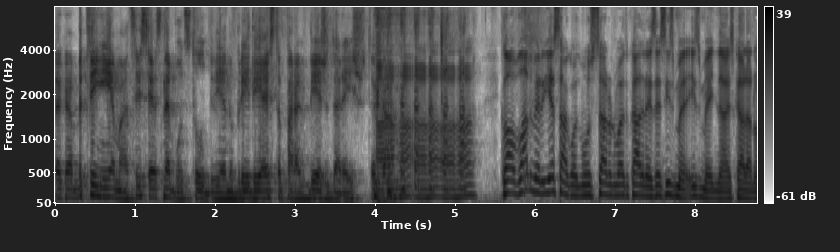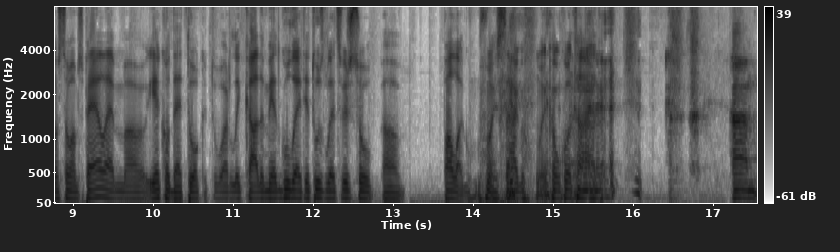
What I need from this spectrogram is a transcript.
kā, bet viņi iemācīsies nebūt stulbi vienu brīdi, ja es to pārāk bieži darīšu. Aha, aha, aha. Klau, Vladimir, iesākot mūsu sarunu, vai tu kādreiz esi izmē, izmēģinājis kādā no savām spēlēm uh, iekodēt to, ka tu vari likt kādam iet gulēt, ja tu uzliec virsū uh, palagu vai sēgu vai kaut ko tādu? um,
